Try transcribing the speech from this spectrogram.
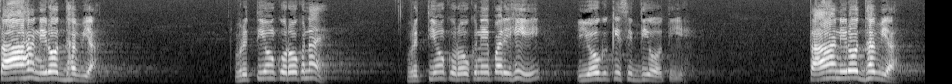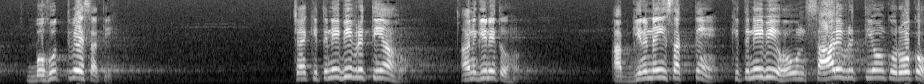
ताह निरोधव्या। वृत्तियों को रोकना है। वृत्तियों को रोकने पर ही योग की सिद्धि होती है। ताह निरोधव्य, बहुत्वे सती। चाहे कितनी भी वृत्तियाँ हो, अनगिनित तो हो, आप गिन नहीं सकते, कितनी भी हो, उन सारी वृत्तियों को रोको।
